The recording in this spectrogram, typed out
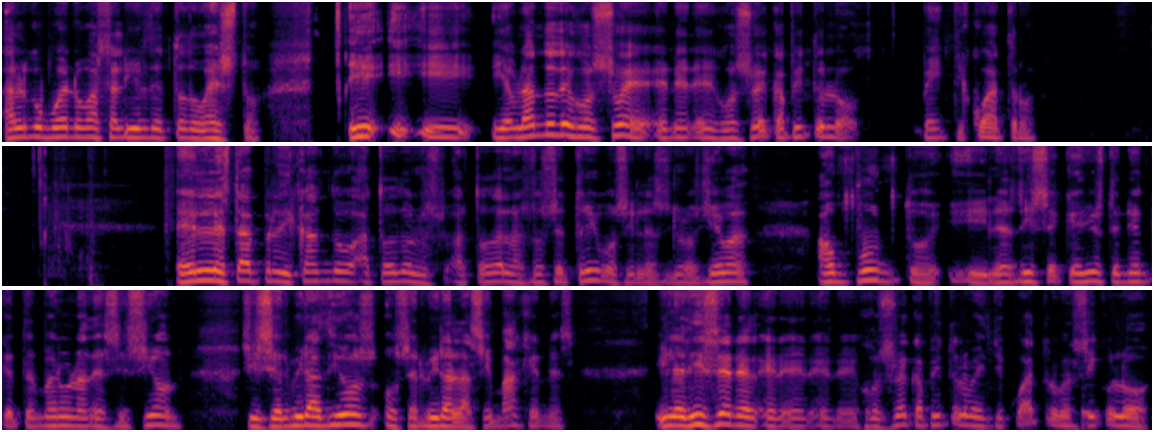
algo bueno va a salir de todo esto. Y, y, y, hablando de Josué, en, en Josué capítulo 24, él está predicando a, todos los, a todas las doce tribus y les los lleva a un punto y les dice que ellos tenían que tomar una decisión, si servir a Dios o servir a las imágenes. Y le dice en, en, Josué capítulo 24, versículo,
